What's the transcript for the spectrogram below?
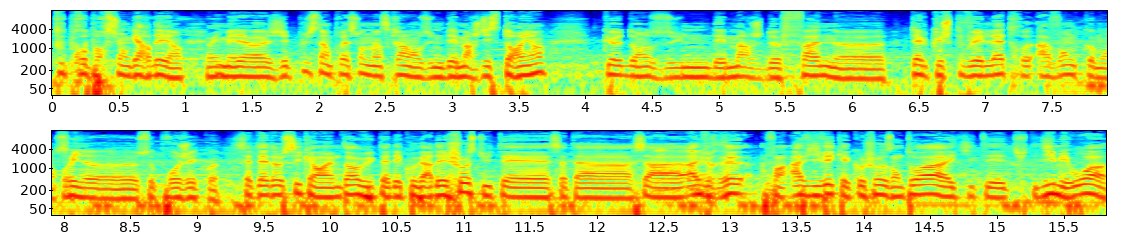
toute proportion gardée, hein. mais euh, j'ai plus l'impression de m'inscrire dans une démarche d'historien que dans une démarche de fan euh, telle que je pouvais l'être avant de commencer euh, ce projet. C'est peut-être aussi qu'en même temps, vu que tu as découvert des choses, tu t'es, ça, t'a, ça a enfin, avivé quelque chose en toi et qui t'es, tu t'es dit, mais waouh,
